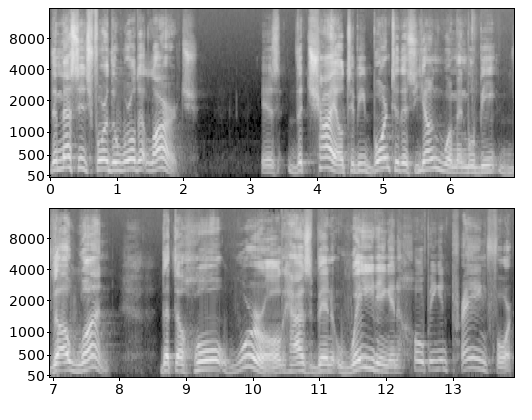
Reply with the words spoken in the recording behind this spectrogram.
The message for the world at large is the child to be born to this young woman will be the one that the whole world has been waiting and hoping and praying for.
